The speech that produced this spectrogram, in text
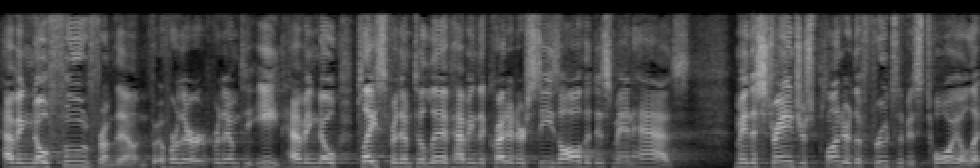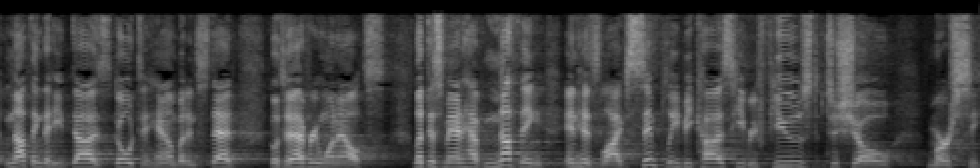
having no food from them, for, their, for them to eat, having no place for them to live, having the creditor seize all that this man has. May the strangers plunder the fruits of his toil. Let nothing that he does go to him, but instead go to everyone else. Let this man have nothing in his life simply because he refused to show mercy.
